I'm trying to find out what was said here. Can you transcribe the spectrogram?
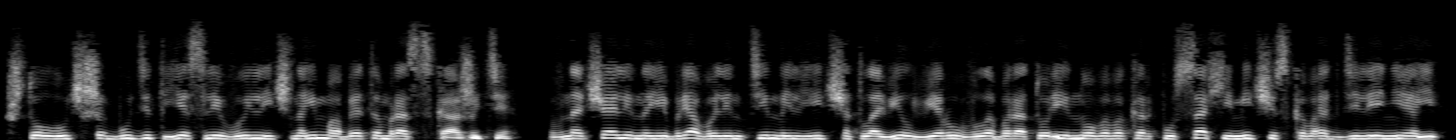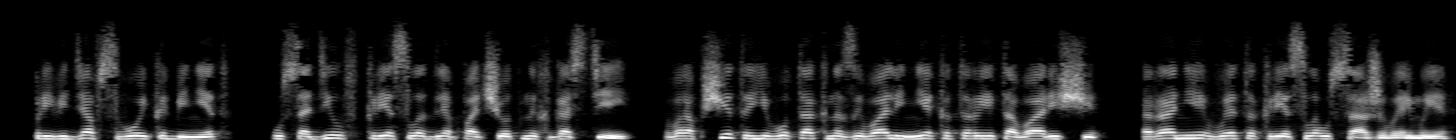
что лучше будет, если вы лично им об этом расскажете. В начале ноября Валентин Ильич отловил Веру в лаборатории нового корпуса химического отделения и, приведя в свой кабинет, усадил в кресло для почетных гостей. Вообще-то его так называли некоторые товарищи, ранее в это кресло усаживаемые.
